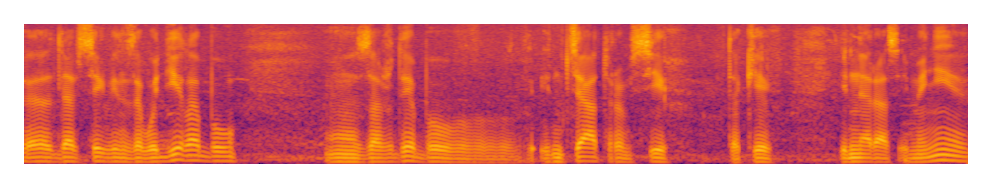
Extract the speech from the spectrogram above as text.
е, для всіх. Він заводіла був, е, завжди був ініціатором всіх таких. І не раз і мені,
